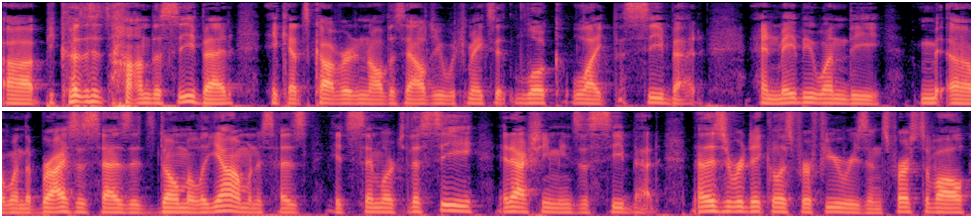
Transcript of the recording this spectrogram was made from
uh, because it's on the seabed, it gets covered in all this algae, which makes it look like the seabed. And maybe when the uh, when the brisa says it's domaliyam, when it says it's similar to the sea, it actually means the seabed. Now this is ridiculous for a few reasons. First of all,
